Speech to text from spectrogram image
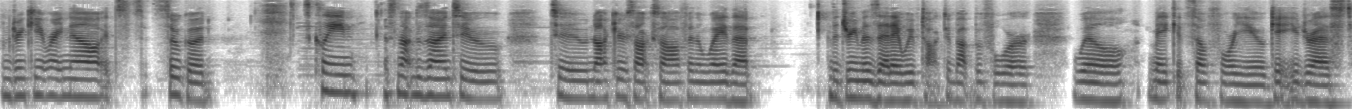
I'm drinking it right now. It's, it's so good. It's clean. It's not designed to to knock your socks off in a way that the Dream Azette we've talked about before will make itself for you, get you dressed.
